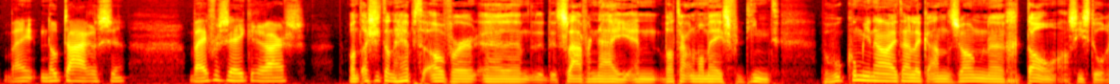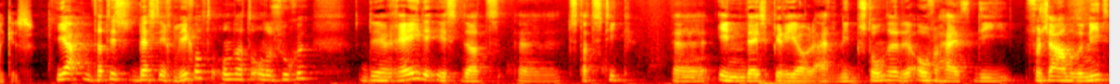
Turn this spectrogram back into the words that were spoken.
bij notarissen, bij verzekeraars. Want als je het dan hebt over uh, de, de slavernij en wat daar allemaal mee is verdiend. Hoe kom je nou uiteindelijk aan zo'n uh, getal als historicus? Ja, dat is best ingewikkeld om dat te onderzoeken. De reden is dat uh, statistiek uh, in deze periode eigenlijk niet bestond. De overheid die verzamelde niet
